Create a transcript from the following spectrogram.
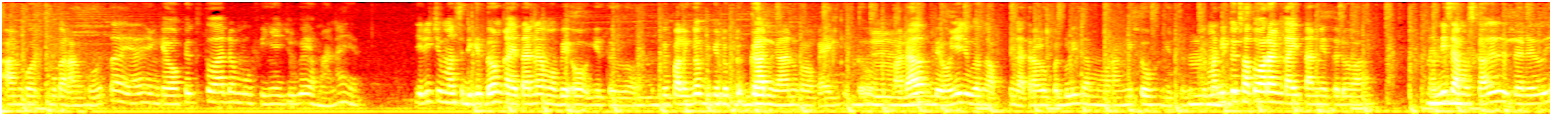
anggota bukan anggota ya yang kayak waktu itu tuh ada movie-nya juga yang mana ya jadi cuma sedikit doang kaitannya sama BO gitu loh. Tapi paling nggak bikin deg-degan kan kalau kayak gitu. Hmm. padahal BO nya juga nggak nggak terlalu peduli sama orang itu gitu. Hmm. cuman itu satu orang kaitan itu doang. Nah ini sama sekali literally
